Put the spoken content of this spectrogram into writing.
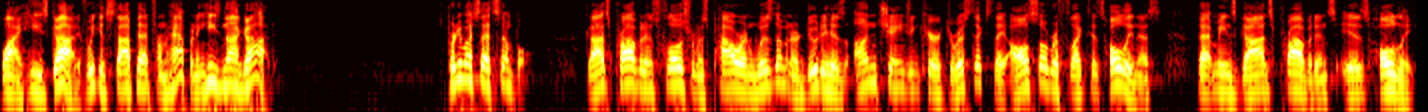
Why? He's God. If we could stop that from happening, he's not God. It's pretty much that simple. God's providence flows from his power and wisdom and are due to his unchanging characteristics. They also reflect his holiness. That means God's providence is holy.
